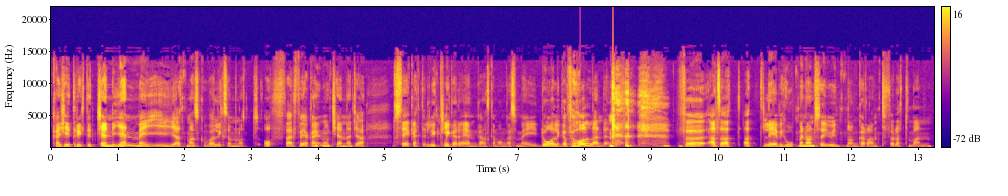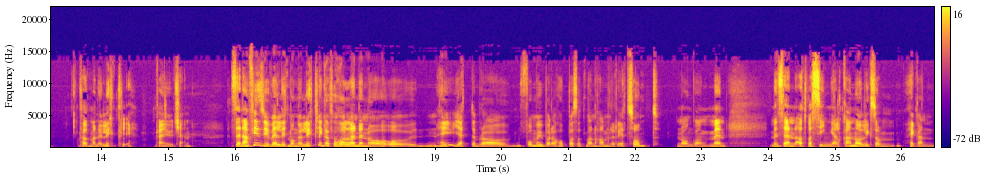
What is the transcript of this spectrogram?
kanske inte riktigt känna igen mig i att man skulle vara liksom något offer, för jag kan ju nog känna att jag säkert är lyckligare än ganska många som är i dåliga förhållanden. för alltså att, att leva ihop med någon så är ju inte någon garant för att man, för att man är lycklig, kan jag ju känna. Sedan finns ju väldigt många lyckliga förhållanden och, och det är ju jättebra. får man ju bara hoppas att man hamnar i ett sånt någon gång. Men, men sen att vara singel kan, och liksom, kan,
